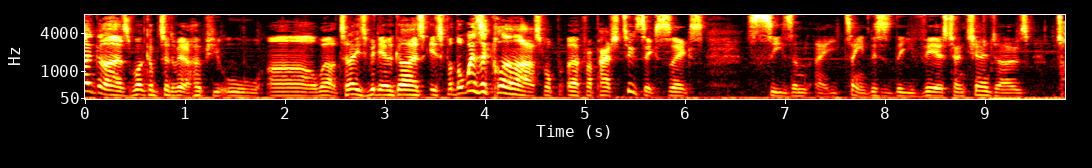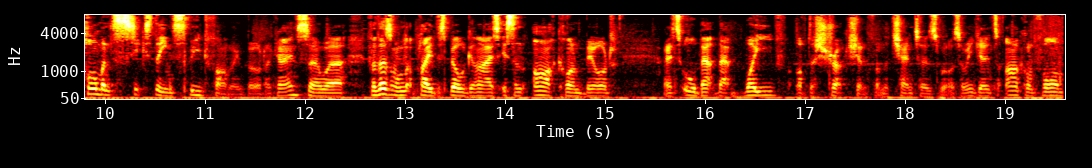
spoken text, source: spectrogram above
Hello guys, welcome to the video. I hope you all are well. Today's video, guys, is for the Wizard class for, uh, for patch 266, Season 18. This is the Vyr's Chantodo's Torment 16 speed farming build, okay? So, uh, for those who have not played this build, guys, it's an Archon build, and it's all about that wave of destruction from the Chento as well. So when you get into Archon form,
